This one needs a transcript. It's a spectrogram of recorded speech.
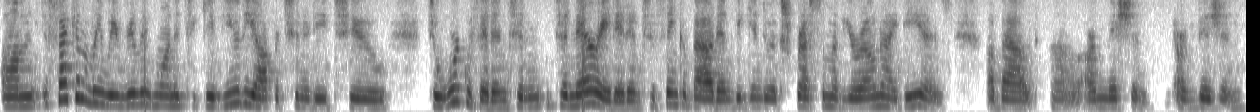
Um, secondly, we really wanted to give you the opportunity to to work with it and to, to narrate it and to think about and begin to express some of your own ideas about uh, our mission, our vision,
